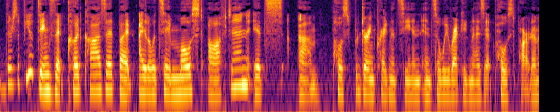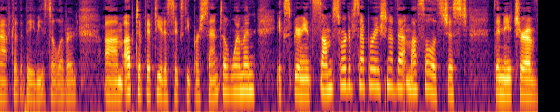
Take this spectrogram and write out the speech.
There's a few things that could cause it, but I would say most often it's um, post during pregnancy, and, and so we recognize it postpartum after the baby's delivered. Um, up to 50 to 60 percent of women experience some sort of separation of that muscle. It's just the nature of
